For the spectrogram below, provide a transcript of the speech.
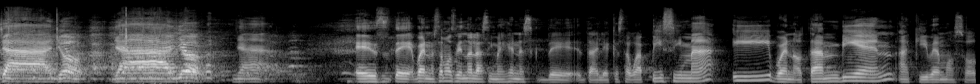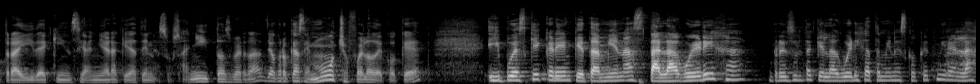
Yayo, Yayo, ya. Este, bueno, estamos viendo las imágenes de Dalia que está guapísima. Y bueno, también aquí vemos otra ahí de quinceañera que ya tiene sus añitos, ¿verdad? Yo creo que hace mucho fue lo de Coquette. Y pues, ¿qué creen? Que también hasta la güereja. Resulta que la güereja también es Coquette. Mírenla.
